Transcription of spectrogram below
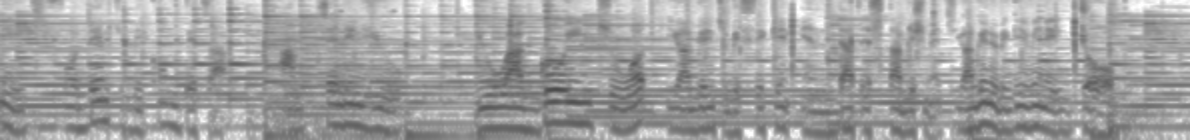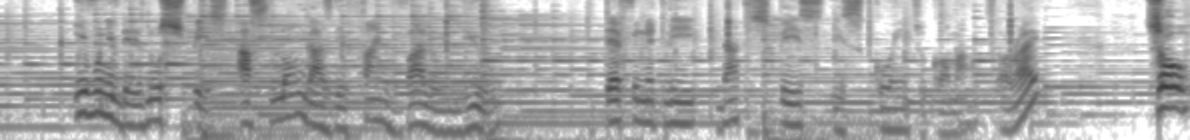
needs for them to become better, I'm telling you, you are going to what? You are going to be taken in that establishment. You are going to be given a job. Even if there is no space, as long as they find value in you, definitely that space is going to come out. All right. So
